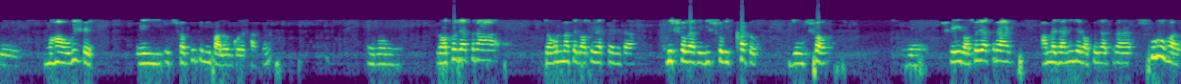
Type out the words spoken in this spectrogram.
যে মহা অভিষেক, এই উৎসবটি তিনি পালন করে থাকেন। এবং রথযাত্রা, জগন্নাথের রথযাত্রা যেটা বিশ্বব্যাপী, বিশ্ববিখ্যাত যে উৎসব সেই রথযাত্রার আমরা জানি যে রথযাত্রা শুরু হয়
